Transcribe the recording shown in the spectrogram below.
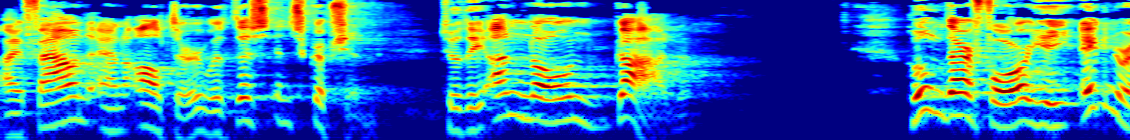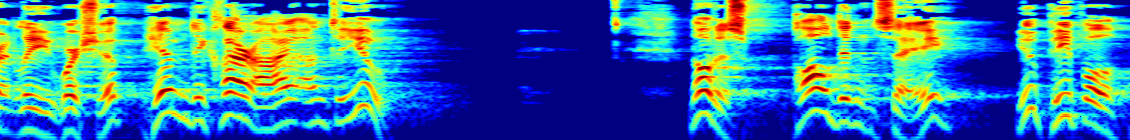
I found an altar with this inscription to the unknown God. Whom therefore ye ignorantly worship, him declare I unto you. Notice, Paul didn't say, you people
